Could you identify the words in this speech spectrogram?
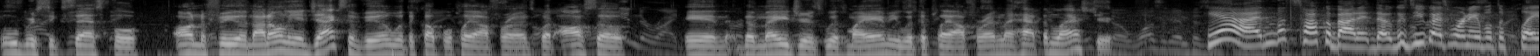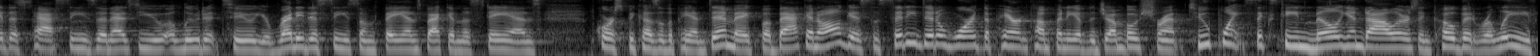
uber successful on the field, not only in Jacksonville with a couple playoff runs, but also in the majors with Miami with the playoff run that happened last year. Yeah, and let's talk about it though, because you guys weren't able to play this past season, as you alluded to. You're ready to see some fans back in the stands, of course, because of the pandemic. But back in August, the city did award the parent company of the Jumbo Shrimp $2.16 million in COVID relief.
